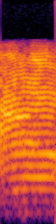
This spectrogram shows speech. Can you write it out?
I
